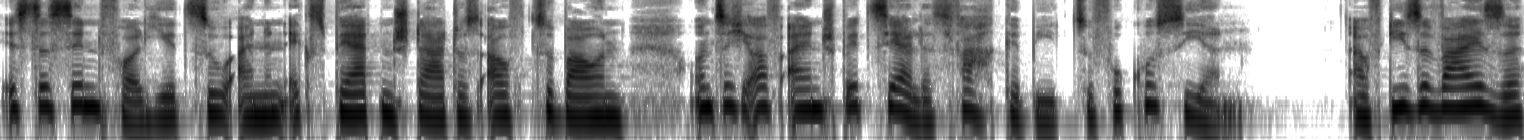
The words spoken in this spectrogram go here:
ist es sinnvoll, hierzu einen Expertenstatus aufzubauen und sich auf ein spezielles Fachgebiet zu fokussieren. Auf diese Weise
